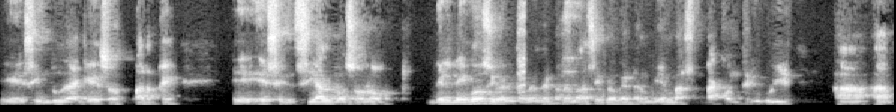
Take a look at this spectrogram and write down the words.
Eh, sin duda que eso es parte eh, esencial no solo del negocio del canal de Panamá, sino que también va, a contribuir a,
